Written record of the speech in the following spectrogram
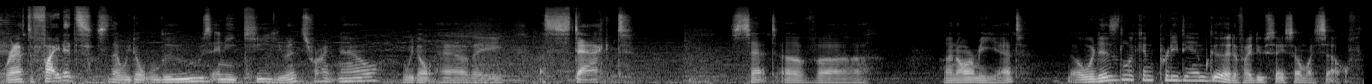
We're gonna have to fight it so that we don't lose any key units right now. We don't have a, a stacked set of uh, an army yet. Though it is looking pretty damn good, if I do say so myself.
